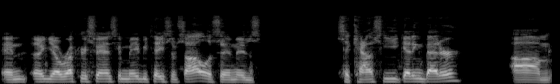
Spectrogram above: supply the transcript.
and, uh, you know, Rutgers fans can maybe take some solace in is Sitkowski getting better. Um,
